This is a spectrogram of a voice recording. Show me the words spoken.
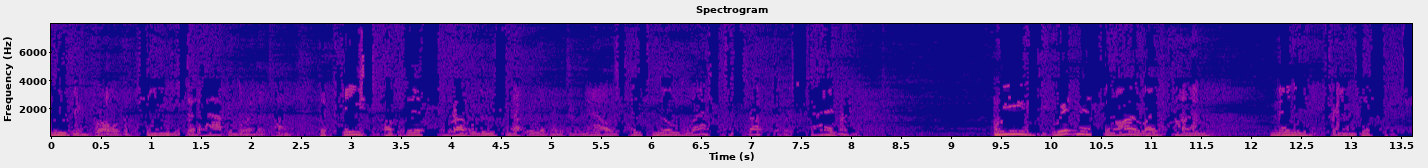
moving for all of the changes that happened during the time. The pace of this revolution that we're living through now is just no less disruptive or staggering. We've witnessed in our lifetime many transitions.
